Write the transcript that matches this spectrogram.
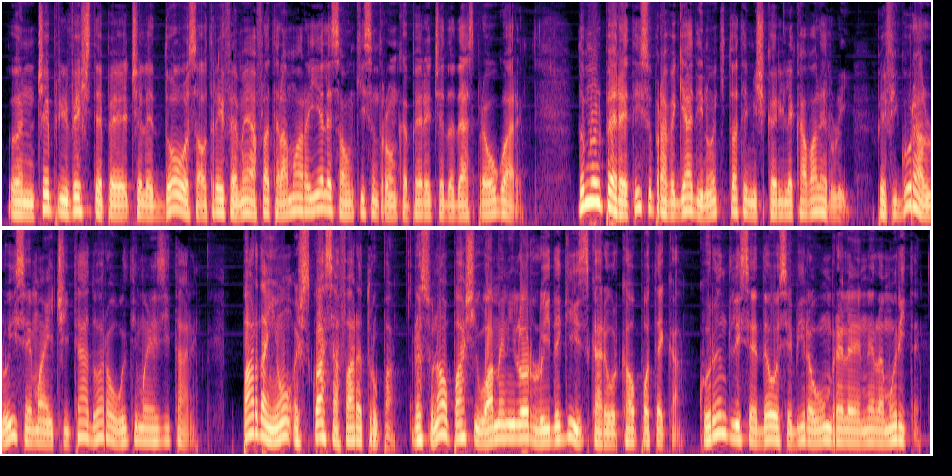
În ce privește pe cele două sau trei femei aflate la moară, ele s-au închis într-o încăpere ce dădea spre ogoare. Domnul Peretti supraveghea din ochi toate mișcările cavalerului. Pe figura lui se mai citea doar o ultimă ezitare. Pardaion își scoase afară trupa. Răsunau pașii oamenilor lui de ghiz care urcau poteca. Curând li se deosebiră umbrele nelămurite.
